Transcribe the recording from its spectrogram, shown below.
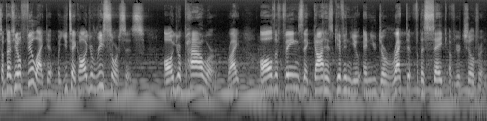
Sometimes you don't feel like it, but you take all your resources, all your power, right? All the things that God has given you, and you direct it for the sake of your children.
